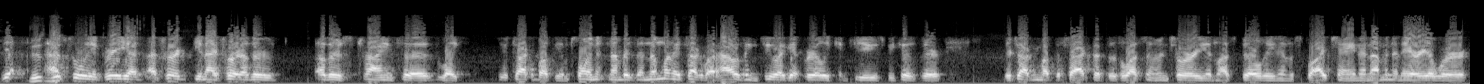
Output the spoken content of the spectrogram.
yeah, this, absolutely agree. I've, I've heard, you know, I've heard other others trying to like you talk about the employment numbers, and then when they talk about housing too, I get really confused because they're they're talking about the fact that there's less inventory and less building in the supply chain, and I'm in an area where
